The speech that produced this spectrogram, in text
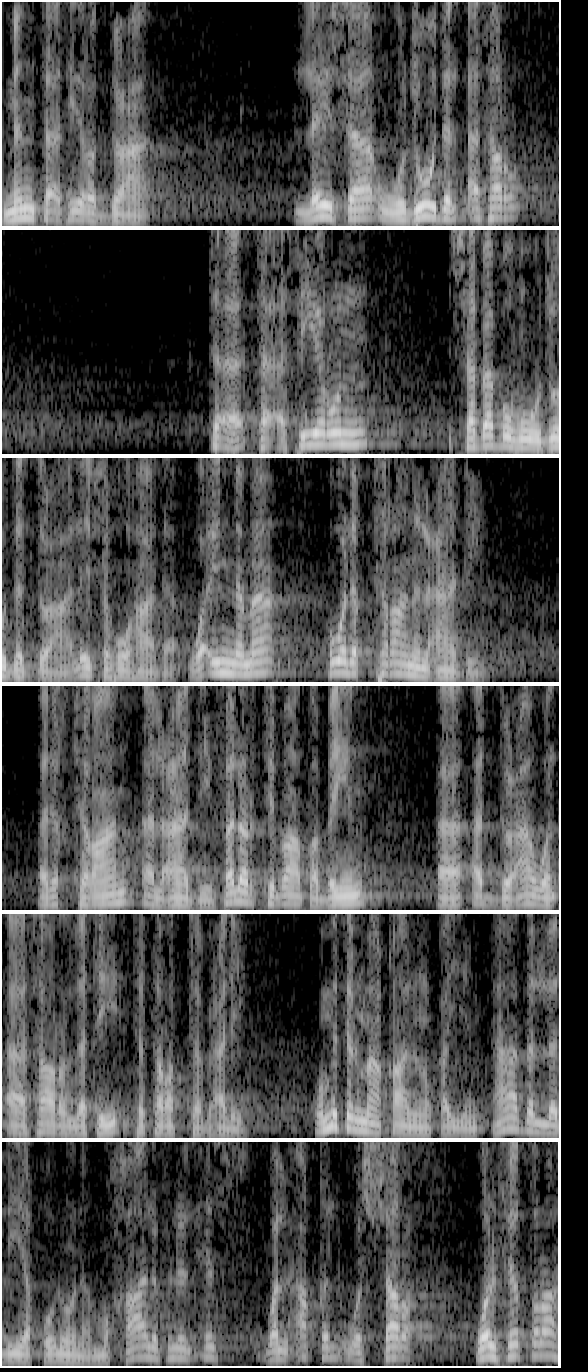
من تأثير الدعاء ليس وجود الأثر تأثير سببه وجود الدعاء ليس هو هذا وإنما هو الاقتران العادي. الاقتران العادي فلا ارتباط بين آه، الدعاء والآثار التي تترتب عليه. ومثل ما قال ابن القيم هذا الذي يقولون مخالف للحس والعقل والشرع والفطرة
